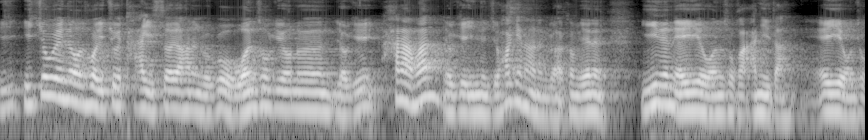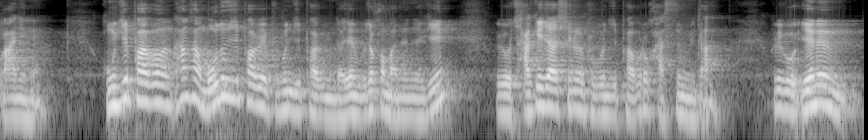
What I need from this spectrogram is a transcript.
이, 이쪽에 있는 원소가 이쪽에 다 있어야 하는 거고 원소 기호는 여기 하나만 여기에 있는지 확인하는 거야. 그럼 얘는 2는 A의 원소가 아니다. A의 원소가 아니네. 공집합은 항상 모든 집합의 부분 집합입니다. 얘는 무조건 맞는 얘기. 그리고 자기 자신을 부분 집합으로 갖습니다. 그리고 얘는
